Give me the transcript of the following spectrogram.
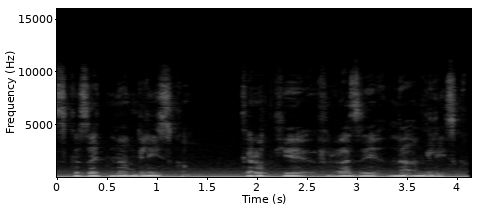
сказать на английском? Короткие фразы на английском.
